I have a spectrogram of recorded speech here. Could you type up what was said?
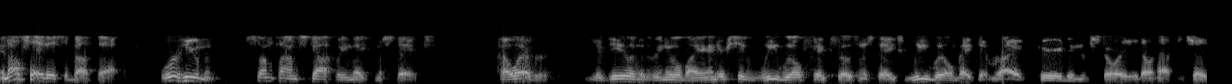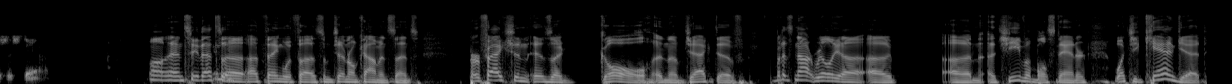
And I'll say this about that we're human. Sometimes, Scott, we make mistakes. However, you're dealing with Renewal by Andersen. We will fix those mistakes. We will make it right. Period. End of story. You don't have to chase us down. Well, and see, that's a, a thing with uh, some general common sense. Perfection is a goal, an objective, but it's not really a, a an achievable standard. What you can get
